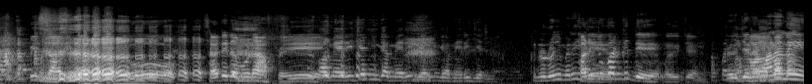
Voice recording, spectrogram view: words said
Bisa tidak itu. Saya tidak munafik. oh Mary Jane enggak Mary Jane enggak Mary Jane kedua-duanya Mary Kan Jane. itu kan gede, Mary Jane. apa Mary? Jane yang Oh, mana bakat- nih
